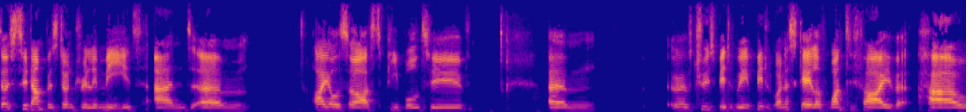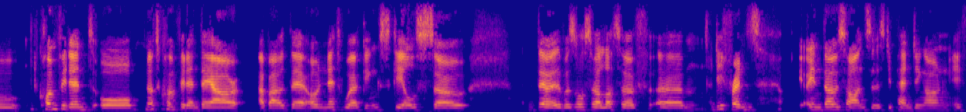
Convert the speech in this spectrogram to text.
those two numbers don't really meet. And um, I also asked people to um, uh, choose between bit on a scale of one to five how confident or not confident they are about their own networking skills. So there was also a lot of um, difference in those answers depending on if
